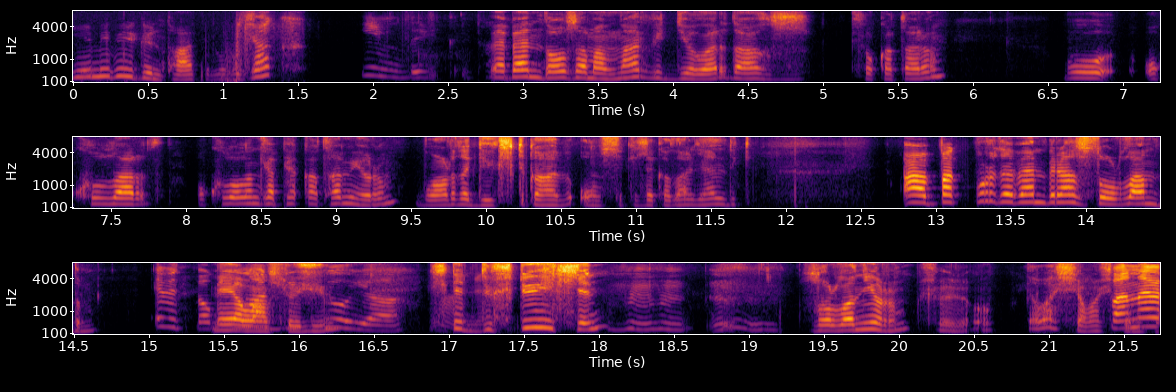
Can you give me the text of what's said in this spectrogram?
21 gün tatil olacak. 21 gün. Ve ben de o zamanlar videoları daha hızlı çok atarım. Bu okullar okul olunca pek atamıyorum. Bu arada geçtik abi 18'e kadar geldik. Abi bak burada ben biraz zorlandım. Evet bak Ne yalan söyleyeyim. ya. İşte düştüğü için zorlanıyorum. Şöyle hop, yavaş yavaş. Bana döneceğiz.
